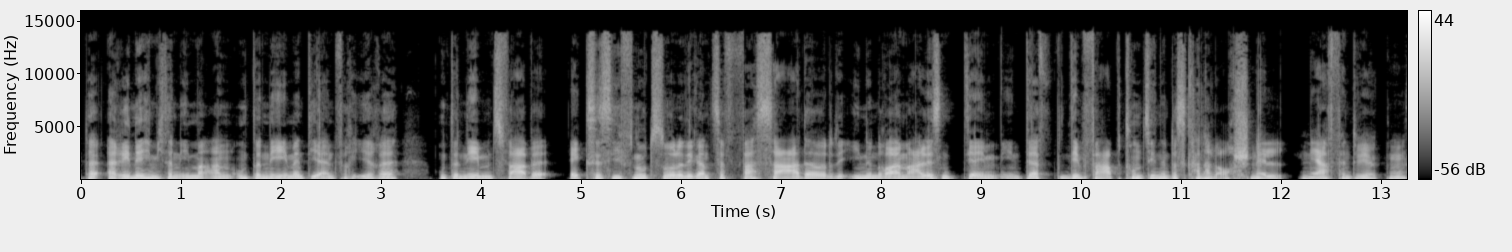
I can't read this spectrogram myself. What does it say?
da erinnere ich mich dann immer an Unternehmen, die einfach ihre Unternehmensfarbe exzessiv nutzen oder die ganze Fassade oder die Innenräume, alles in, der, in, der, in dem Farbton sind und das kann halt auch schnell nervend wirken.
